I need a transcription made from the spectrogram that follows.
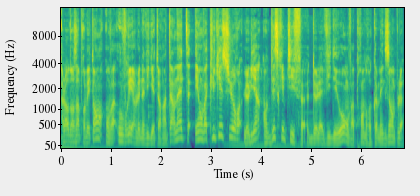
Alors dans un premier temps, on va ouvrir le navigateur internet et on va cliquer sur le lien en descriptif de la vidéo. On va prendre comme exemple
